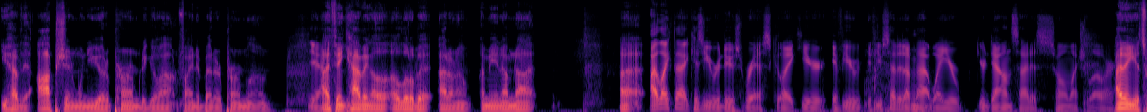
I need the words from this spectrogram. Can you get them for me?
you have the option when you go to perm to go out and find a better perm loan. Yeah. I think having a, a little bit. I don't know. I mean, I'm not. Uh, I like that because you reduce risk. Like you're if you if you set it up that Mhm. way, your your downside is so much lower. I think it's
